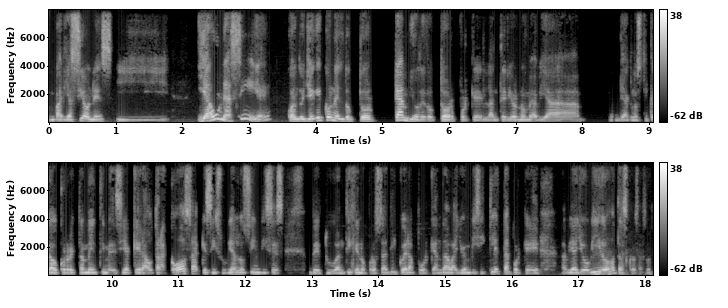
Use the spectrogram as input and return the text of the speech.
variaciones y, y aún así, ¿eh? cuando llegué con el doctor, cambio de doctor, porque el anterior no me había diagnosticado correctamente y me decía que era otra cosa, que si subían los índices de tu antígeno prostático era porque andaba yo en bicicleta, porque había llovido, otras cosas, ¿no?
